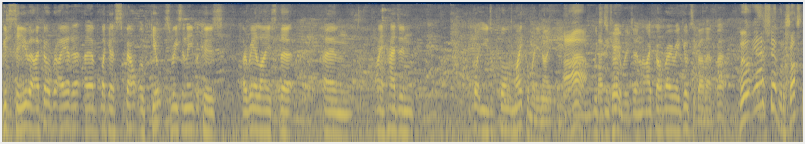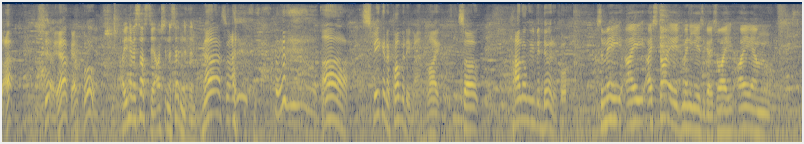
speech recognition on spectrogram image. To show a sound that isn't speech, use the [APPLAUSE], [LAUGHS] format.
good to see you. I felt I had a, a, like a spout of guilt recently because I realised that um, I hadn't got you to perform at my comedy night, Ah, um, which is in true. Cambridge, and I felt very, very guilty about that. But Well, yeah, shit, we'll discuss that. Shit, yeah, okay, cool. oh, you never sussed it. I shouldn't have said anything. No, not. [LAUGHS] ah, speaking of comedy, man, like, so, how long have you been doing it for? So me, I, I started many years ago. So I I um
